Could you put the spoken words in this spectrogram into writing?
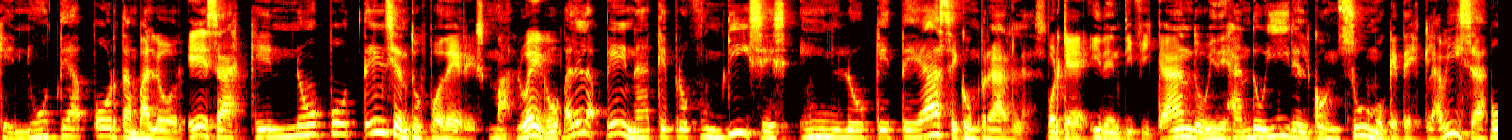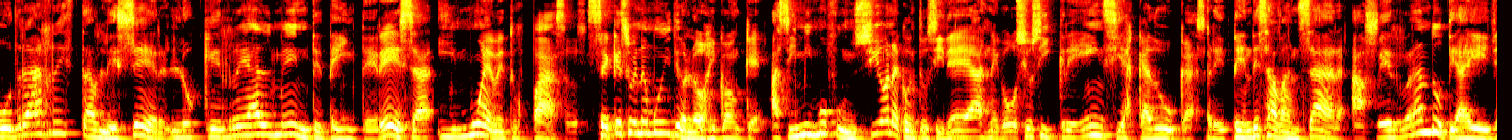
que no te aportan valor, esas que no potencian tus poderes. Más luego, vale la pena que profundices en lo que te hace comprarlas. Porque identificando y dejando ir el consumo que te esclaviza, podrás restablecer lo que realmente te interesa y mueve tus pasos. Sé que suena muy ideológico, aunque asimismo funciona con tus ideas, negocios y creencias caducas. Pretendes avanzar aferrándote a ellas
